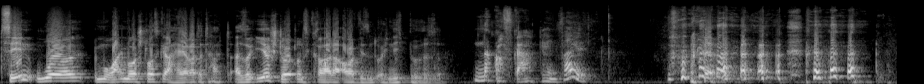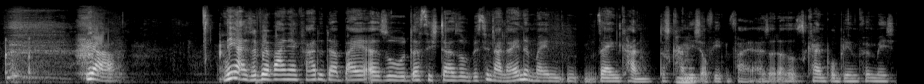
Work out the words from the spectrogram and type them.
10 Uhr im Oranimer Schloss geheiratet hat. Also ihr stört uns gerade, aber wir sind euch nicht böse. Na, auf gar keinen Fall. ja. Nee, also wir waren ja gerade dabei, also dass ich da so ein bisschen alleine mein, sein kann. Das kann ich auf jeden Fall. Also das ist kein Problem für mich.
